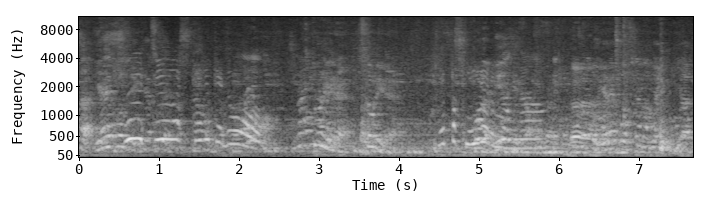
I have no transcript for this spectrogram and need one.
か集中はしてるけど。やっぱ気になるもんな。ら、う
